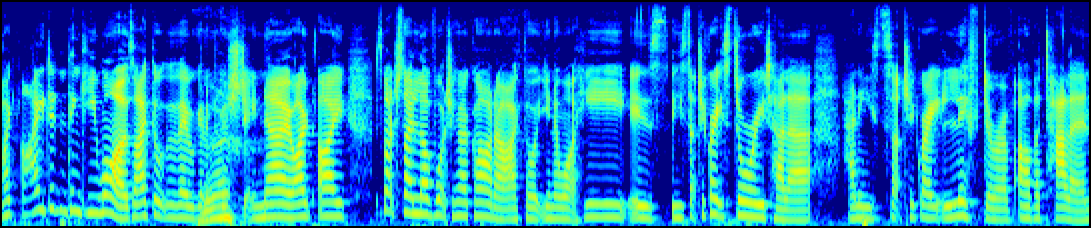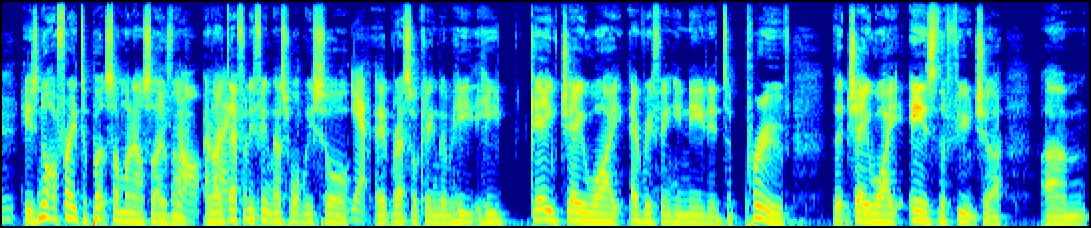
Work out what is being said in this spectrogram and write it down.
I, I didn't think he was. I thought that they were going to No. push Jay. No, I, I as much as I love watching Okada, I thought you know what he is. He's such a great storyteller, and he's such a great lifter of other talent. He's not afraid to put someone else over. not, and I definitely think that's what we saw Yeah. at Wrestle Kingdom. He he gave Jay White everything he needed to prove that Jay White is the future um,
